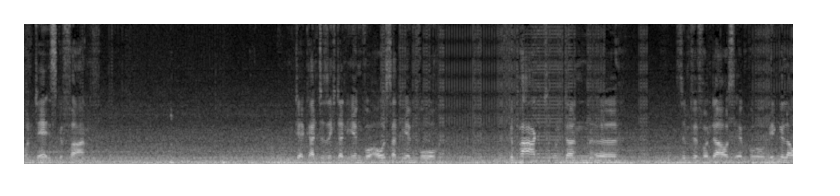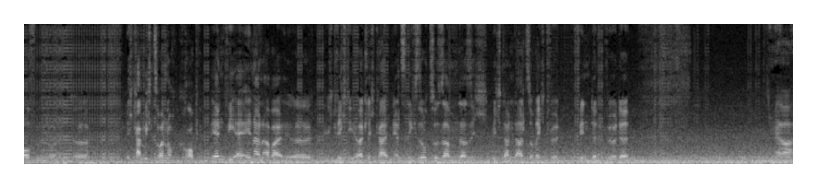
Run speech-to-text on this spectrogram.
und der ist gefahren. Und der kannte sich dann irgendwo aus, hat irgendwo geparkt und dann äh, sind wir von da aus irgendwo hingelaufen und äh, kann mich zwar noch grob irgendwie erinnern, aber äh, ich kriege die Örtlichkeiten jetzt nicht so zusammen, dass ich mich dann da zurechtfinden würde. Ja.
